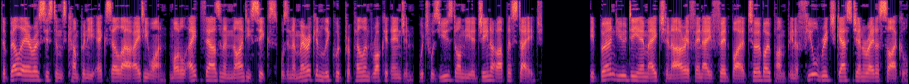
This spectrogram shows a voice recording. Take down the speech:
The Bell Aerosystems Company XLR-81 Model 8096 was an American liquid propellant rocket engine, which was used on the Agena upper stage. It burned UDMH and RFNA fed by a turbopump in a fuel-rich gas generator cycle.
